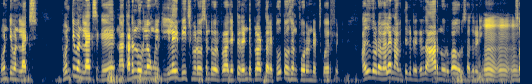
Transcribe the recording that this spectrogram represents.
Twenty one lakhs twenty one லேக்ஸுக்கு நான் கடலூரில் உங்களுக்கு இலை பீச் மெடோஸ்ன்ற ஒரு ப்ராஜெக்ட் ரெண்டு பிளாட் தரேன். Two thousand four hundred square feet அதோட விலை நான் வித்துக்கிட்டு இருக்கிறது 600 ரூபாய் ஒரு சதுரடி. ஸோ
